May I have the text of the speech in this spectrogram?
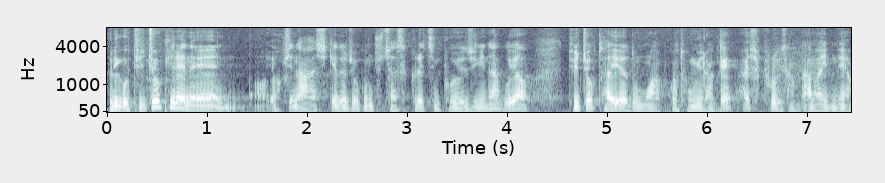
그리고 뒤쪽 휠에는 어, 역시나 아쉽게도 조금 주차 스크래칭 보여지긴 하고요. 뒤쪽 타이어도 뭐 앞과 동일하게 80% 이상 남아있네요.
